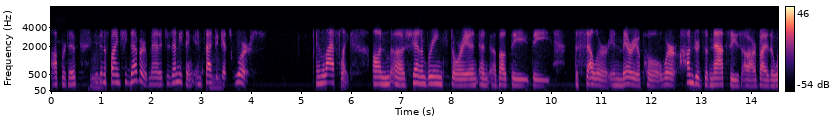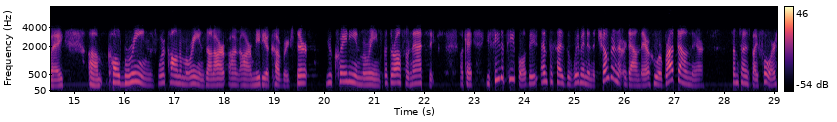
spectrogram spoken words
operative, you're Mhm. going to find she never manages anything. In fact, it gets worse. And lastly, on uh, Shannon Bream's story and, and about the the the cellar in Mariupol, where hundreds of Nazis are, by the way, um, called Marines. We're calling them Marines on our on our media coverage. They're Ukrainian Marines, but they're also Nazis. Okay, you see the people. They emphasize the women and the children that are down there, who are brought down there, sometimes by force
